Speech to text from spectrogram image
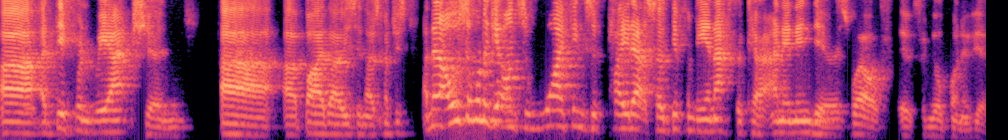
uh, a different reaction uh, uh, by those in those countries. And then I also want to get on to why things have played out so differently in Africa and in India as well, from your point of view.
